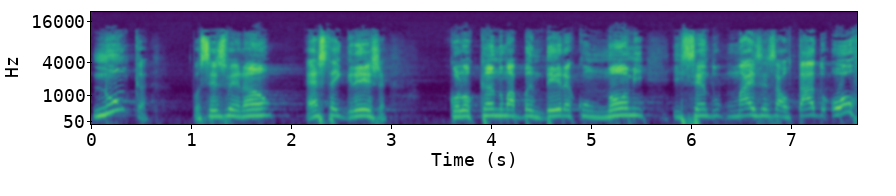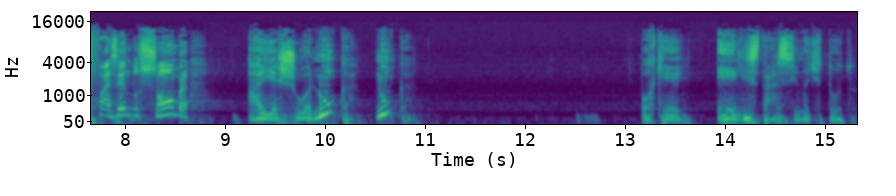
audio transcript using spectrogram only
Nunca vocês verão esta igreja colocando uma bandeira com nome e sendo mais exaltado ou fazendo sombra a Yeshua. Nunca, nunca. Porque Ele está acima de tudo.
